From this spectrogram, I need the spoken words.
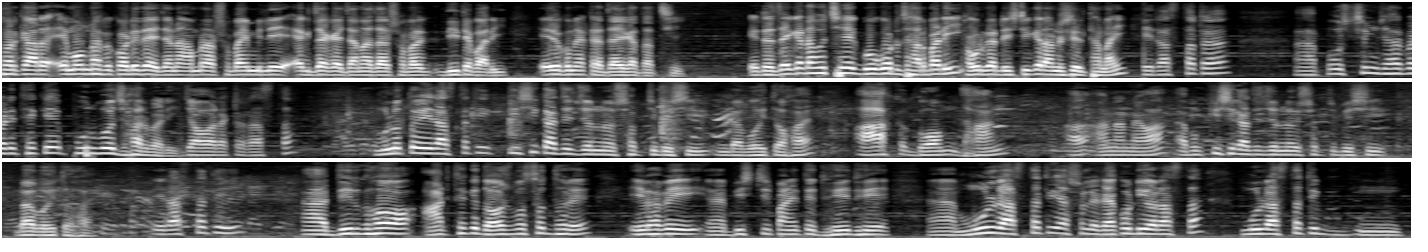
সরকার এমনভাবে করে দেয় যেন আমরা সবাই মিলে এক জায়গায় জানা যায় সবাই দিতে পারি, এরকম একটা জায়গা চাচ্ছি। এটা জায়গাটা হচ্ছে গোগর ঝাড়বাড়ি, ঠাকুরগাঁ ডিস্ট্রিক্টের আনুশীল থানায়। এই রাস্তাটা পশ্চিম ঝাড়বাড়ি থেকে পূর্ব ঝাড়বাড়ি যাওয়ার একটা রাস্তা। মূলত এই রাস্তাটি কৃষিকাজের জন্য সবচেয়ে বেশি ব্যবহৃত হয়। আখ, গম, ধান আনা নেওয়া এবং কৃষিকাজের জন্য সবচেয়ে বেশি ব্যবহৃত হয়। এই রাস্তাটি দীর্ঘ আট থেকে দশ বছর ধরে এভাবেই বৃষ্টির পানিতে ধুয়ে ধুয়ে মূল রাস্তাটি আসলে রেকর্ডীয় রাস্তা। মূল রাস্তাটি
